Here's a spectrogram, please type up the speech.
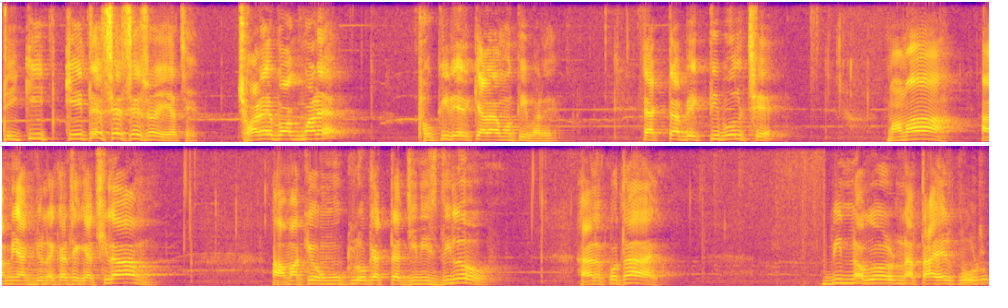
টিকিট কেটে সে শেষ হয়ে গেছে। ঝড়ে বগ মারে, ফকিরের কেরামতি ভারে একটা ব্যক্তি বলছে, মামা, আমি একজনের কাছে গেছিলাম। আমাকে অমুক লোক একটা জিনিস দিল। হ্যাঁ কোথায়? বিনগর না তাহেরপুর,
